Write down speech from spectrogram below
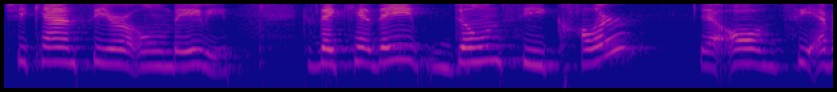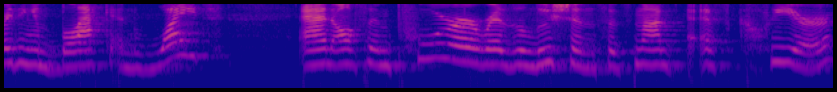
She can see her own baby because they, can, they don't see color. They all see everything in black and white and also in poorer resolution, so it's not as clear.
